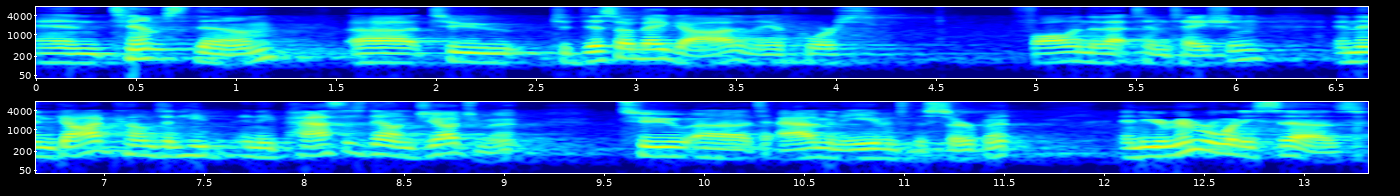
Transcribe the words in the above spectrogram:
and tempts them uh, to, to disobey God, and they, of course, fall into that temptation. And then God comes and he, and he passes down judgment to, uh, to Adam and Eve and to the serpent. And do you remember what he says?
